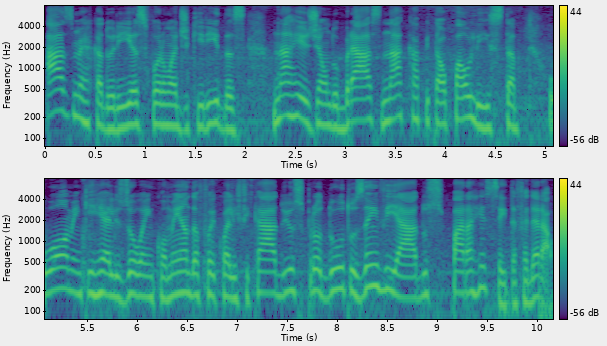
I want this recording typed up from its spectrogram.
as mercadorias foram adquiridas na região do Brás, na capital paulista. O homem que realizou a encomenda foi qualificado e os produtos enviados para a Receita Federal.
